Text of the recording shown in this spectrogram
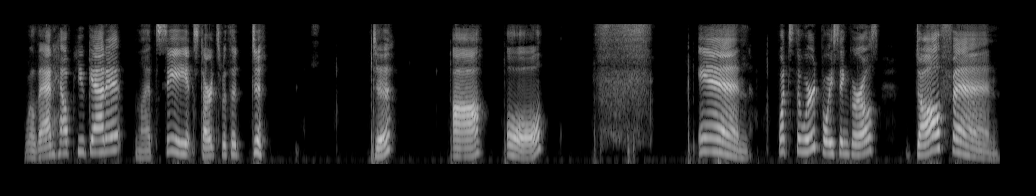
will that help you get it? Let's see. It starts with a D. D, ah, A, O, F, N. What's the word, boys and girls? Dolphin.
